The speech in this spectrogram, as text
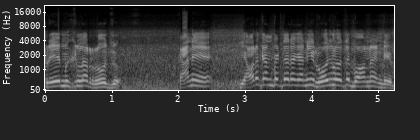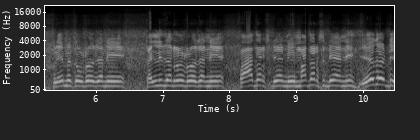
ప్రేమికుల రోజు. కానీ ఎవరు కనిపెట్టారో కానీ రోజులు అయితే బాగున్నాయండి. ప్రేమికుల రోజు అని తల్లిదండ్రుల రోజు అని ఫాదర్స్ డే అని మదర్స్ డే అని ఏదోటి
